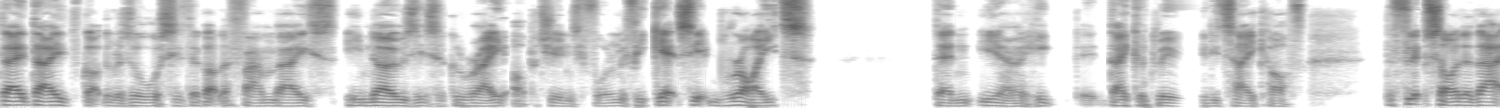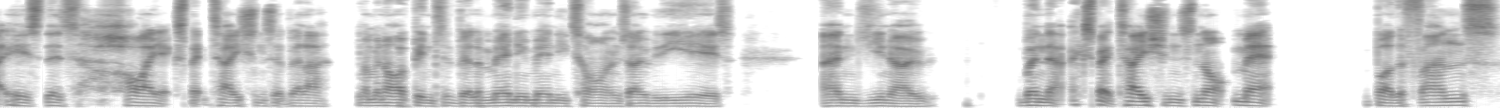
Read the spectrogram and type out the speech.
they they've got the resources, they've got the fan base. He knows it's a great opportunity for him if he gets it right then you know he they could really take off. The flip side of that is there's high expectations at Villa. I mean, I've been to Villa many, many times over the years, and you know, when that expectation's not met by the fans,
